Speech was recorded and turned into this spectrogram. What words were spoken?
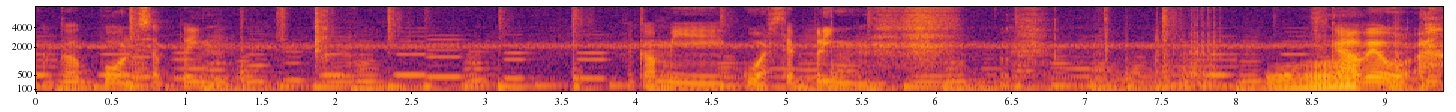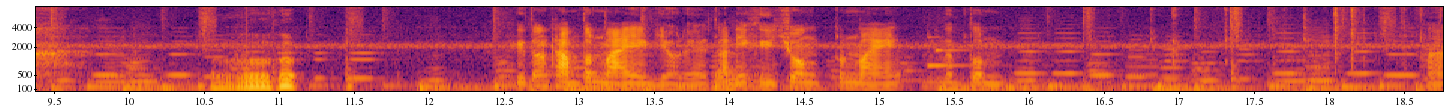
แล้วก็โบนสปริง แล้วก็มีกวดสปริงโอ้กาเวล คือต้องทำต้นไม้อย่างเดียวเลย ตอนนี้คือช่วงต้นไม้เริ่มต้นอ่า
